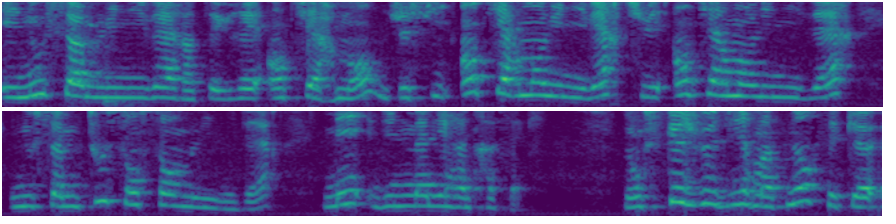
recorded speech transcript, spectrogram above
Et nous sommes l'univers intégré entièrement. Je suis entièrement l'univers, tu es entièrement l'univers. Nous sommes tous ensemble l'univers, mais d'une manière intrinsèque. Donc, ce que je veux dire maintenant, c'est qu'il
